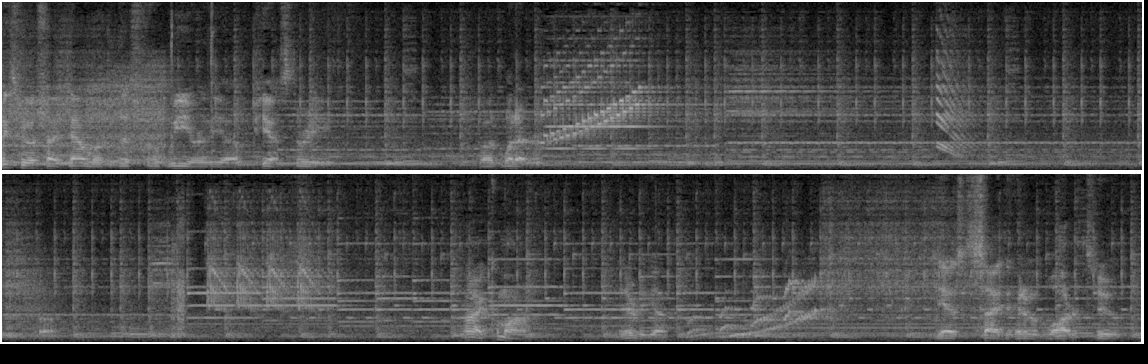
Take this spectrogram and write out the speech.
Makes me wish I downloaded this for the Wii or the uh, PS3. But whatever. Alright, come on. There we go. Yeah, let's decide to hit him with Water 2.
